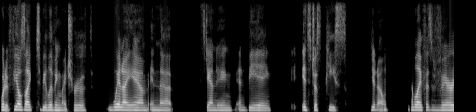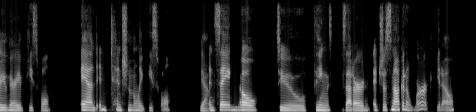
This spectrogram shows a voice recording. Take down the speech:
what it feels like to be living my truth when I am in that standing and being, it's just peace. You know, my life is very, very peaceful and intentionally peaceful. Yeah. And saying no to things that are, it's just not going to work, you know?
